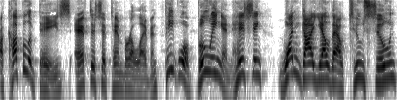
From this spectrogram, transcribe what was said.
a couple of days after September 11th. People were booing and hissing. One guy yelled out too soon,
